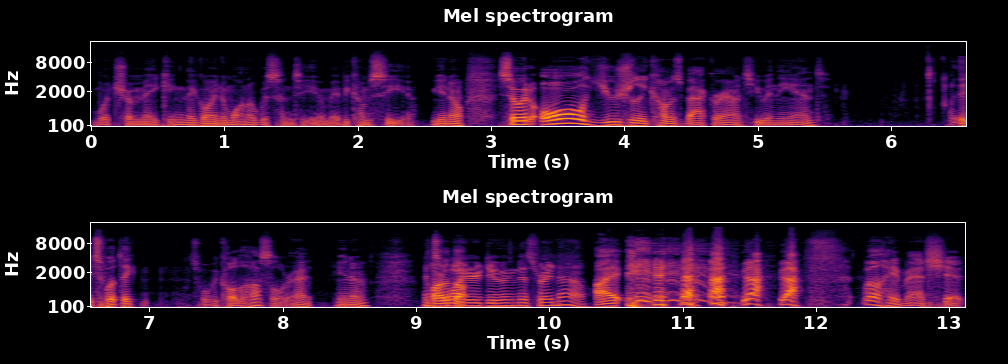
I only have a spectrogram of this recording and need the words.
what you're making they're going to want to listen to you maybe come see you you know so it all usually comes back around to you in the end it's what they it's what we call the hustle right you know That's part of why the you're doing this right now. I well, hey man, shit.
